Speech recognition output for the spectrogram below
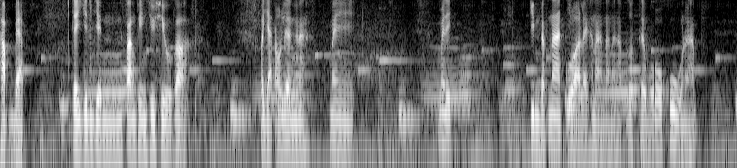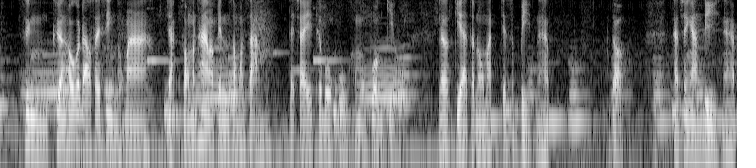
ขับแบบใจเย็นๆ ฟังเพลงชิวๆ ก็ประหยัดเอาเรื่องนะ ไม่ ไม่ได้กินแบบน่ากลัวอะไรขนาดนั้นนะครับ รถเทอร์โบคู่นะครับ ซึ่งเครื่องเขาก็ดาวไซซิ่งออกมาจาก 2005 มาเป็น 2003 แต่ใช้เทอร์โบคู่ขโมยพ่วงเกี่ยว แล้วเกียร์อัตโนมัติ 7 สปีดนะครับ ก็การใช้งานดีนะครับ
